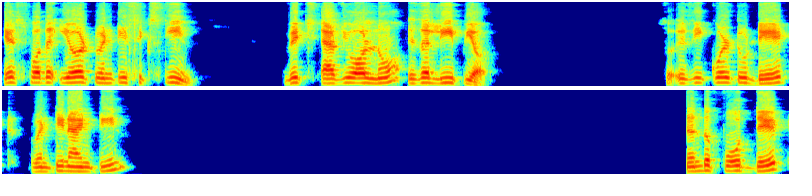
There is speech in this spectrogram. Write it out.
is for the year 2016, which as you all know is a leap year. So is equal to date 2019 Then the fourth date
